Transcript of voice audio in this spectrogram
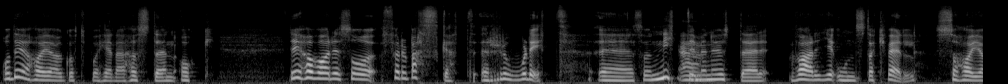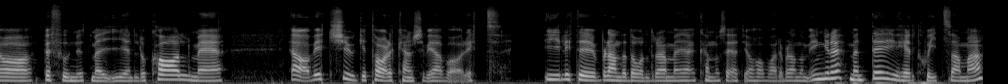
Och det har jag gått på hela hösten. Och det har varit så förbaskat roligt. Eh, så 90 ja. minuter varje onsdag kväll så har jag befunnit mig i en lokal med, ja, vid ett 20-tal kanske vi har varit. I lite blandade åldrar, men jag kan nog säga att jag har varit bland de yngre. Men det är ju helt skitsamma.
